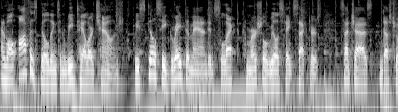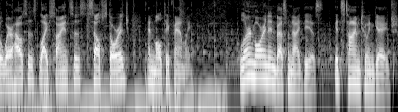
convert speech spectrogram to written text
And while office buildings and retail are challenged, we still see great demand in select commercial real estate sectors such as industrial warehouses, life sciences, self-storage, and multifamily. Learn more in investment ideas. It's time to engage.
